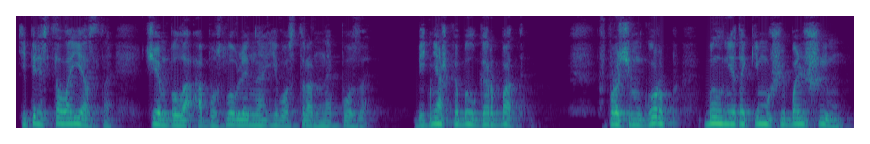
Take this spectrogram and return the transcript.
Теперь стало ясно, чем была обусловлена его странная поза. Бедняжка был горбат. Впрочем, горб был не таким уж и большим.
